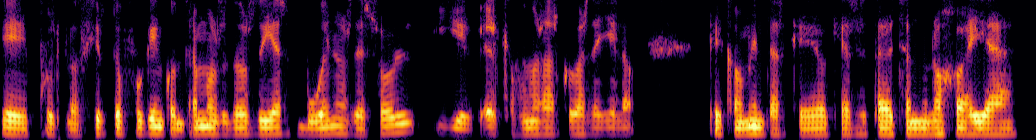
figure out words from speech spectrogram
eh, pues lo cierto fue que encontramos dos días buenos de sol y el que fuimos a las cuevas de hielo, que comentas, que que has estado echando un ojo ahí a,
